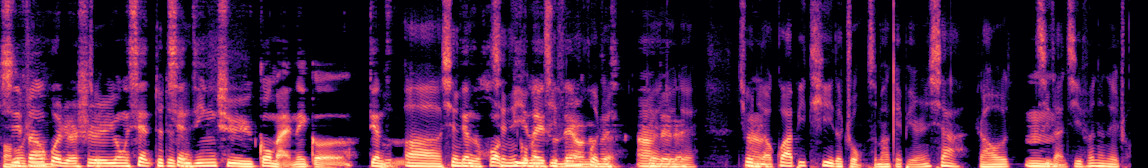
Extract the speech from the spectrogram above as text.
积分或者是用现对对对。现金去购买那个电子呃现电子货现金币类似这购买积分或者对对对对，就是你嗯。要挂 BT 的种子嘛，给别人下，然后积嗯。攒积分的那种。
